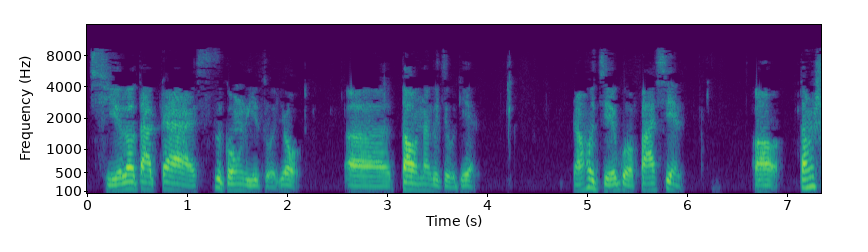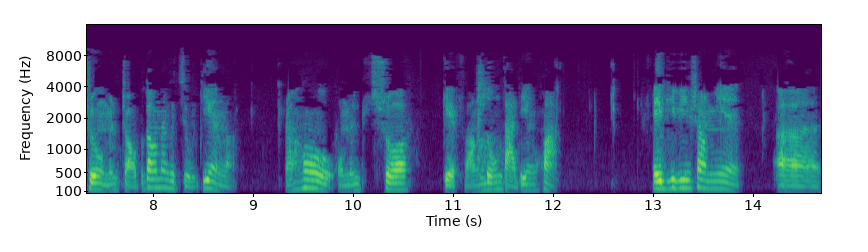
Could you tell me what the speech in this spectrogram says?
骑了大概四公里左右。呃，到那个酒店，然后结果发现，呃，当时我们找不到那个酒店了，然后我们说给房东打电话，A P P 上面呃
